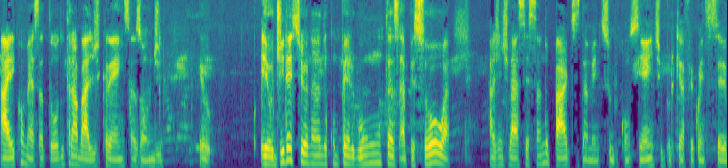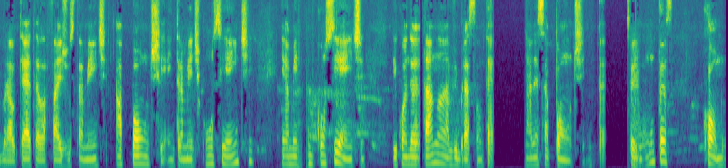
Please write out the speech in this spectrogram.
Aí começa todo o trabalho de crenças, onde eu, eu direcionando com perguntas a pessoa, a gente vai acessando partes da mente subconsciente, porque a frequência cerebral teta ela faz justamente a ponte entre a mente consciente e a mente subconsciente. E quando ela está na vibração está nessa ponte. Então, perguntas como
